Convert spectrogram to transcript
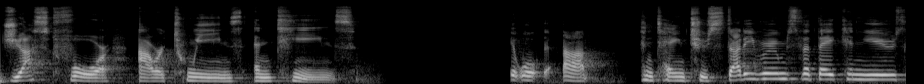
just for our tweens and teens. It will uh, contain two study rooms that they can use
